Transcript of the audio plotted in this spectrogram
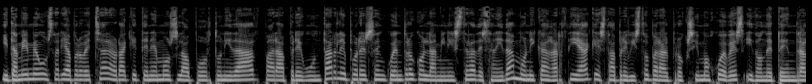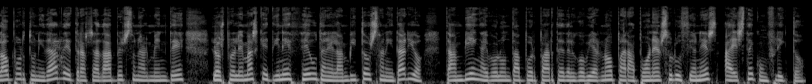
Y también me gustaría aprovechar, ahora que tenemos la oportunidad, para preguntarle por ese encuentro con la ministra de Sanidad, Mónica García, que está previsto para el próximo jueves y donde tendrá la oportunidad de trasladar personalmente los problemas que tiene Ceuta en el ámbito sanitario. También hay voluntad por parte del Gobierno para poner soluciones a este conflicto.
